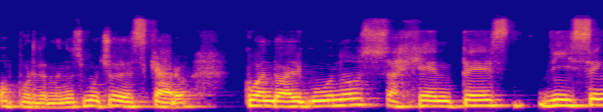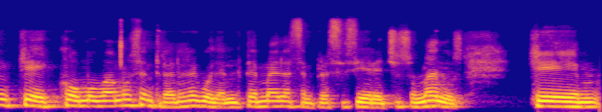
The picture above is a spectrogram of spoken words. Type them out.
o por lo menos mucho descaro, cuando algunos agentes dicen que cómo vamos a entrar a regular el tema de las empresas y derechos humanos, que,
